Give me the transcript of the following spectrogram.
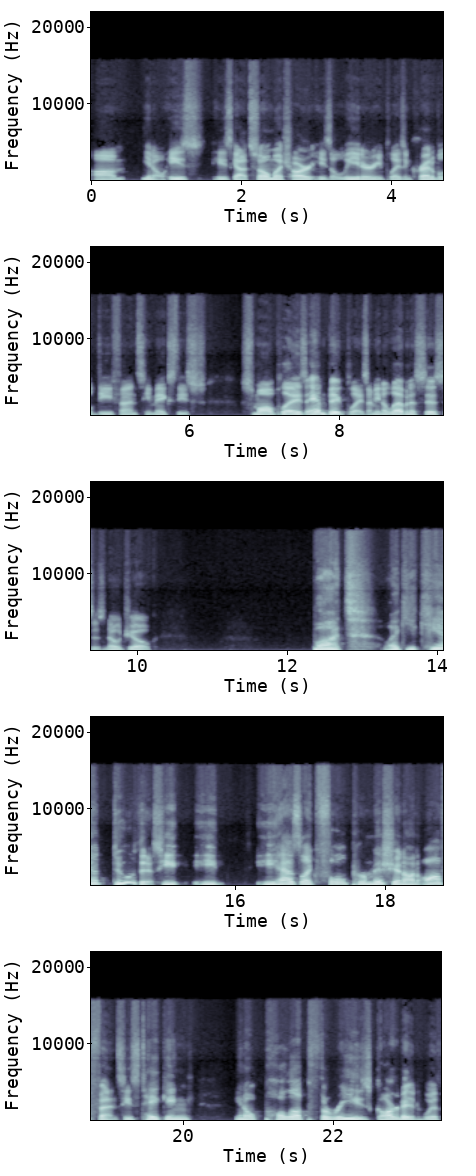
Um, you know, he's he's got so much heart. He's a leader. He plays incredible defense. He makes these small plays and big plays. I mean, 11 assists is no joke. But like you can't do this. He he he has like full permission on offense. He's taking, you know, pull up threes guarded with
